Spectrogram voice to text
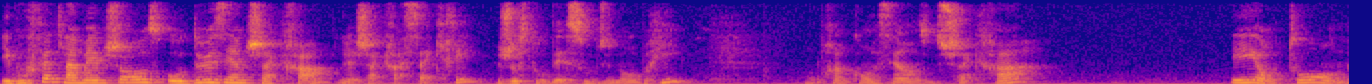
Et vous faites la même chose au deuxième chakra, le chakra sacré, juste au-dessous du nombril. On prend conscience du chakra et on tourne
